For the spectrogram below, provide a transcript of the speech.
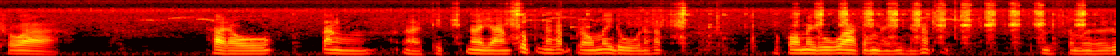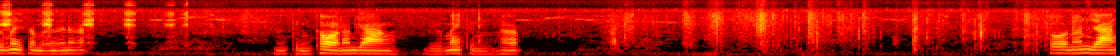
เพราะว่า ถ้าเราตั้งติดหน้ายางปุ๊บนะครับ เราไม่ดูนะครับ แล้วก็ไม่รู้ว่าตรงไหนนะครับเสมอหรือไม่เสมอนะครับ ถึงท่อน้ำยาง หรือไม่ถึงนะครับท่อน้ำยาง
